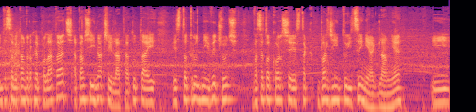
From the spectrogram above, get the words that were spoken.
Idę sobie tam trochę polatać, a tam się inaczej lata. Tutaj jest to trudniej wyczuć. W Assetto Corsie jest tak bardziej intuicyjnie jak dla mnie. I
